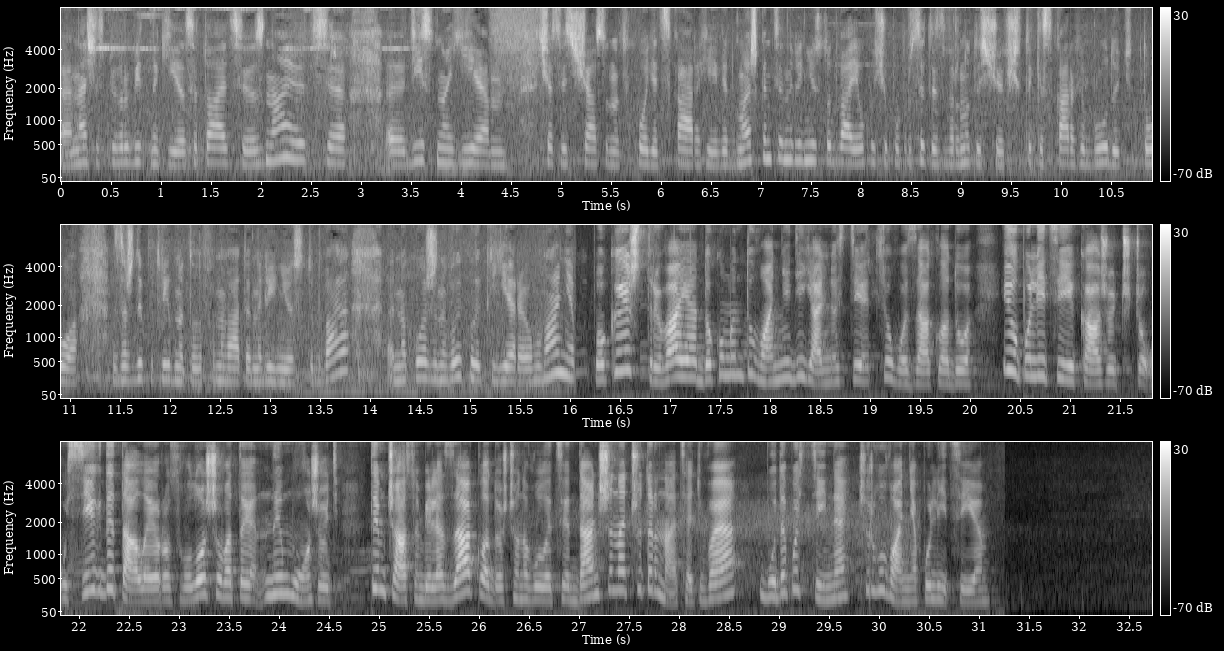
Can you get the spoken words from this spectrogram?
е, наші співробітники ситуацію знають. Е, Дійсно є час від часу надходять скарги від мешканців на лінію 102. Я хочу попросити звернутися, що якщо такі скарги будуть, то завжди потрібно телефонувати на лінію 102. На кожен виклик є реагування. Поки ж триває документування діяльності цього закладу. І у поліції кажуть, що усіх деталей розголошувати не можуть. Тим часом біля закладу, що на вулиці Даншина, 14В, буде постійне чергування поліції.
